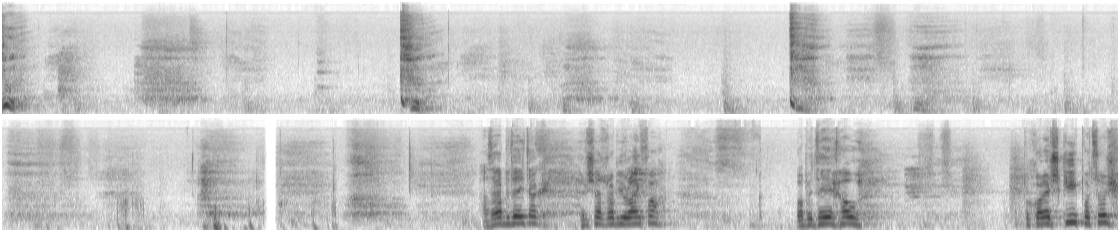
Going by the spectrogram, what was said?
A zaraz będę tak Ryszard robił live'a, bo będę jechał po koleżki, po coś,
